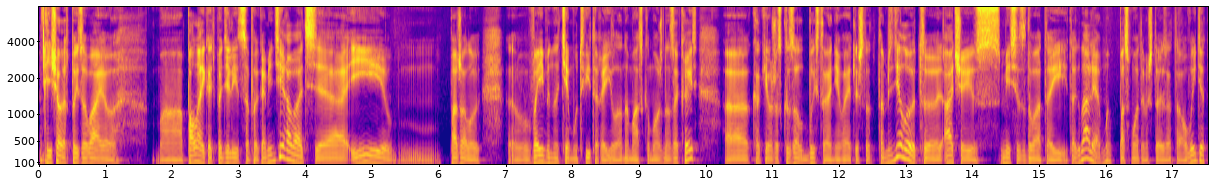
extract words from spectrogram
Еще раз призываю полайкать, поделиться, прокомментировать. Э, и, пожалуй, во именно тему Твиттера Илона Маска можно закрыть. А, как я уже сказал, быстро они вряд ли что-то там сделают, а через месяц, два, три и так далее мы посмотрим, что из этого выйдет.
